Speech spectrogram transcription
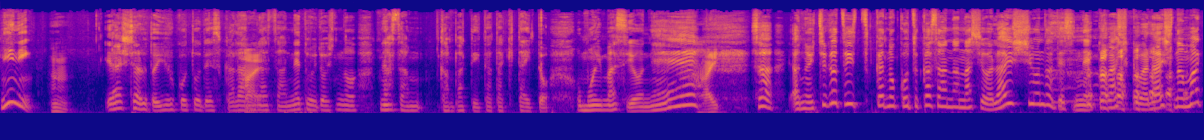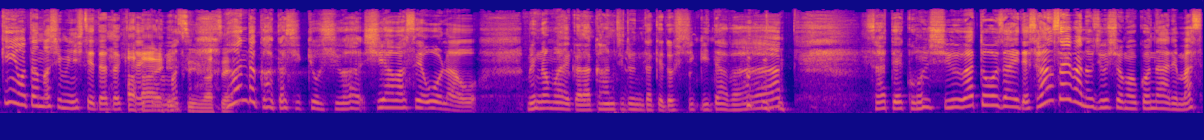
人うんいらっしゃるということですから、はい皆さんね鳥年の皆さん頑張っていただきたいと思いますよね。はいさあ、あの1月5日の小塚さんの話は来週のですね、詳しくは来週のマキンを楽しみにしていただきたいと思います。はいすいまなんだか私今日しわ幸せオーラを目の前から感じるんだけど不思議だわ。さて今週は東西で3歳馬の重賞が行われます。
